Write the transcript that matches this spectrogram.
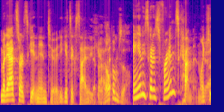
My dad starts getting into it. He gets excited He about can't it. help himself. And he's got his friends coming. Like he,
